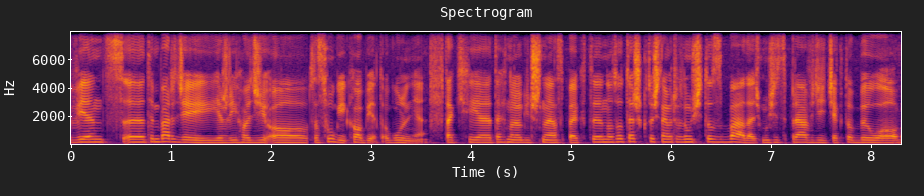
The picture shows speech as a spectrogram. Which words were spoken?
więc e, tym bardziej, jeżeli chodzi o zasługi kobiet ogólnie w takie technologiczne aspekty, no to też ktoś naprawdę musi to zbadać, musi sprawdzić, jak to było,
